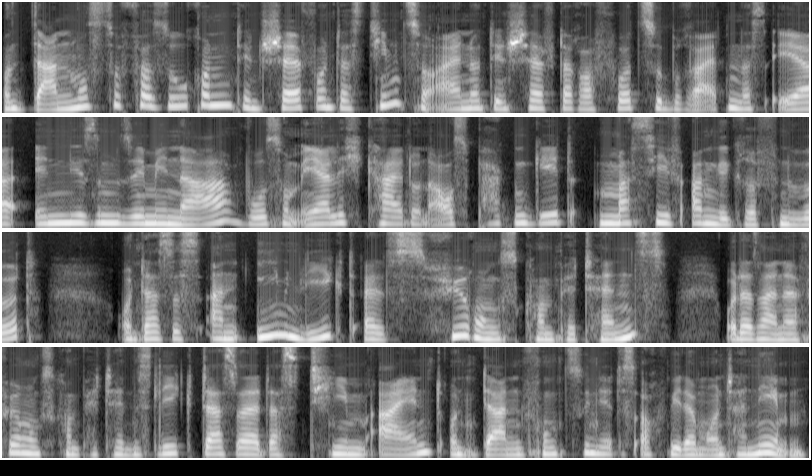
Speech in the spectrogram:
Und dann musst du versuchen, den Chef und das Team zu ein und den Chef darauf vorzubereiten, dass er in diesem Seminar, wo es um Ehrlichkeit und Auspacken geht, massiv angegriffen wird und dass es an ihm liegt als Führungskompetenz oder seiner Führungskompetenz liegt, dass er das Team eint und dann funktioniert es auch wieder im Unternehmen.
